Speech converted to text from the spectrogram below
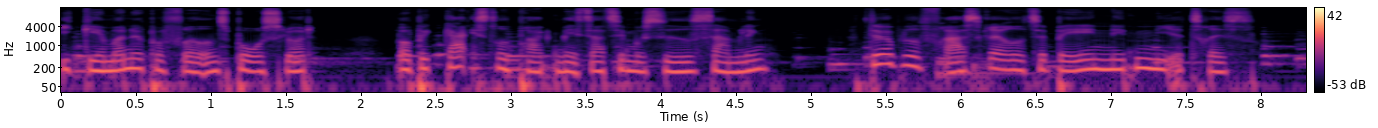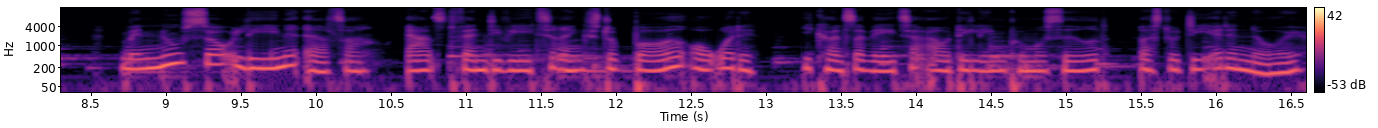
i gemmerne på Fredensborg Slot og begejstret bragt med sig til museets samling. Det var blevet fraskrevet tilbage i 1969. Men nu så Lene altså Ernst van de Wetering stå bøjet over det i konservatorafdelingen på museet og studere det nøje.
